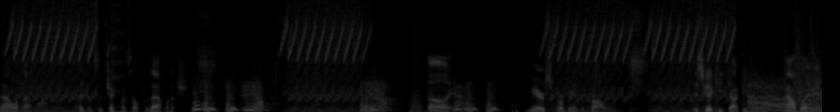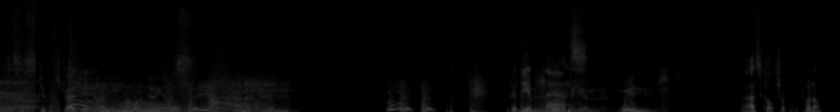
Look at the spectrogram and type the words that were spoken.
It wasn't that long. I didn't subject myself to that much. Oh yeah. Mirror Scorpion's a problem. Just gotta keep ducking. I don't blame you. This is a stupid strategy anyway. I know why I'm doing it. Look at him in the ass. Wins. That's called chopping your foot up.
